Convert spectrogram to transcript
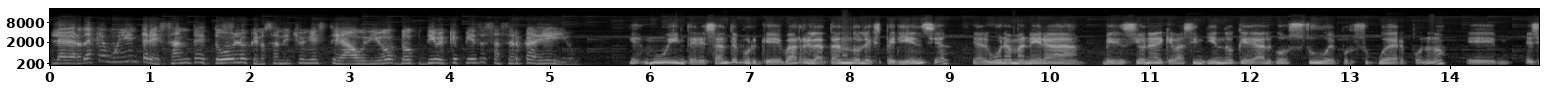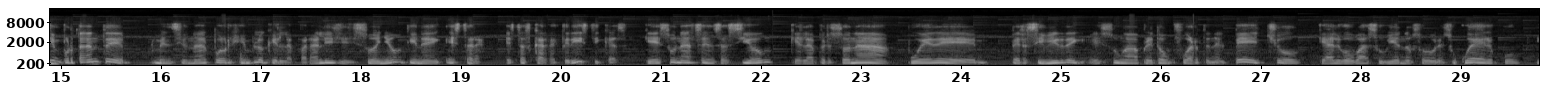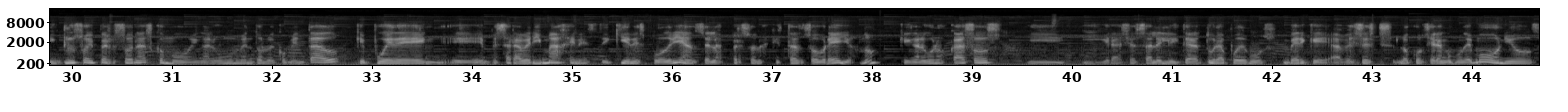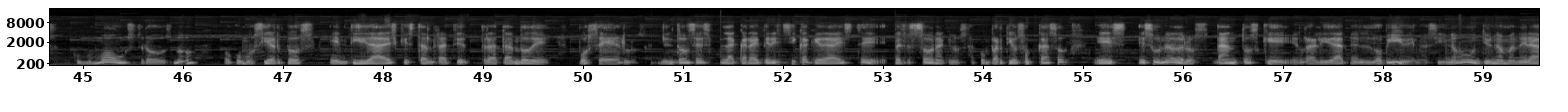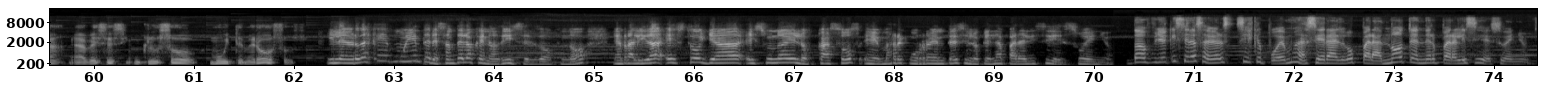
La verdad es que es muy interesante todo lo que nos han dicho en este audio. Doc, dime, ¿qué piensas acerca de ello? Es muy interesante porque va relatando la experiencia, de alguna manera menciona que va sintiendo que algo sube por su cuerpo, ¿no? Eh, es importante mencionar, por ejemplo, que la parálisis sueño tiene estas características, que es una sensación que la persona puede percibir de es un apretón fuerte en el pecho, que algo va subiendo sobre su cuerpo. Incluso hay personas, como en algún momento lo he comentado, que pueden eh, empezar a ver imágenes de quiénes podrían ser las personas que están sobre ellos, ¿no? Que en algunos casos, y, y gracias a la literatura, podemos ver que a veces lo consideran como demonios, como monstruos, ¿no? O como ciertas entidades que están tratando de poseerlos. Entonces, la característica que da esta persona que nos ha compartido su caso es, es uno de los tantos que en realidad lo viven así, ¿no? De una manera a veces incluso muy temerosos. Y la verdad es que es muy interesante lo que nos dices, Doc, ¿no? En realidad esto ya es uno de los casos eh, más recurrentes en lo que es la parálisis de sueño. Doc, yo quisiera saber si es que podemos hacer algo para no tener parálisis de sueño.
